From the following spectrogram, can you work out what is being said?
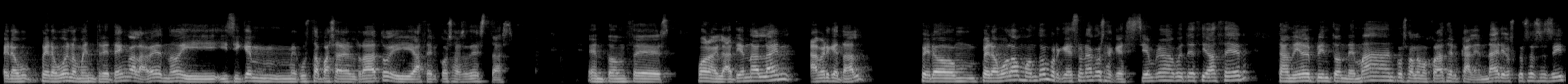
pero, pero bueno, me entretengo a la vez, ¿no? Y, y sí que me gusta pasar el rato y hacer cosas de estas. Entonces, bueno, y la tienda online, a ver qué tal, pero, pero mola un montón porque es una cosa que siempre me apetecía hacer, también el print on demand, pues a lo mejor hacer calendarios, cosas así,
